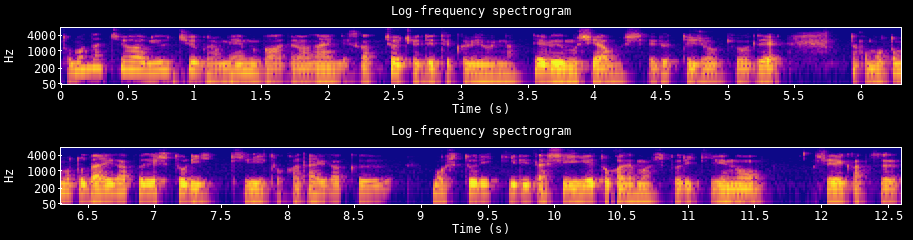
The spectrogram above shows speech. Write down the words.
友達は YouTube のメンバーではないんですがちょいちょい出てくるようになってルームシェアをしているっていう状況でなんかもともと大学で1人きりとか大学も1人きりだし家とかでも1人きりの生活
